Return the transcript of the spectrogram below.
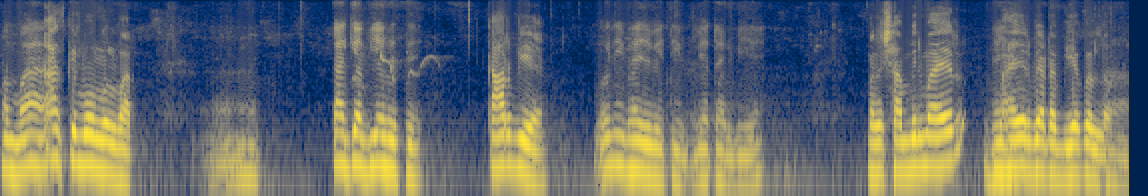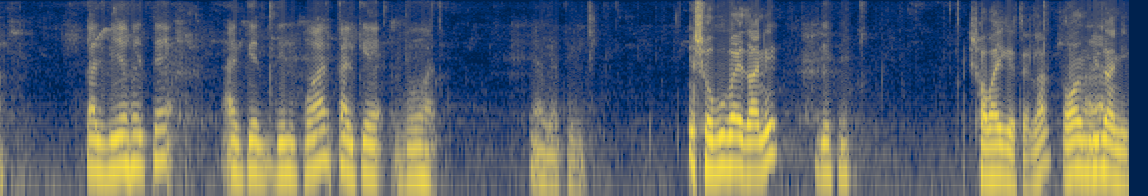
সোমবার? আজকে মঙ্গলবার। কালকে বিয়ে হয়েছে? কার বিয়ে? ওরই ভাই বেটি বেটার বিয়ে। মানে স্বামীর মায়ের ভাইয়ের। বেটা বিয়ে করল। হ্যাঁ। কাল বিয়ে হয়েছে আজকের দিন পর কালকে বউ হাত সবু ভাই জানি? সবাই গেছে আমি জানি।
